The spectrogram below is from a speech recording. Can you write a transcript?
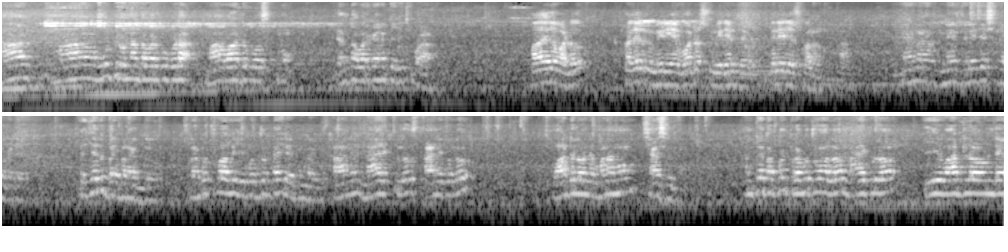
మా మా ఊపిరి ఉన్నంత వరకు కూడా మా వార్డు కోసము ఎంతవరకైనా తెగించిపోవాలి పదహైదవ వార్డు. ప్రజలకు మీరు ఏ ఓటర్స్కి మీరేం తెలియజేసుకోవాలనుకుంటున్నారు? నేను నేను తెలియజేసింది ఒకటే. ప్రజలు భయపడద్దు. ప్రభుత్వాలు ఈ పొద్దుంటాయి రేపు ఉండవు. కానీ నాయకులు స్థానికులు వార్డులో ఉండే మనము శాశ్వతం. అంతే తప్ప ప్రభుత్వాలు నాయకులు ఈ వార్డులో ఉండే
